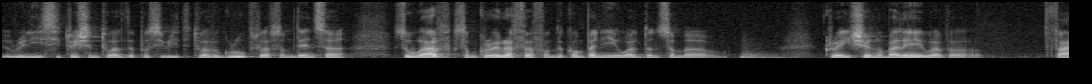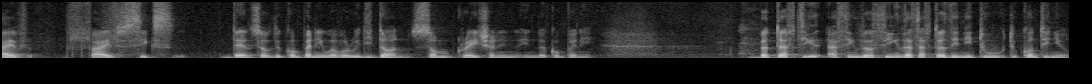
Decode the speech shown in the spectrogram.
really situation to have the possibility to have a group, to have some dancer. So we have some choreographer from the company who have done some uh, creation of ballet. We have uh, five, five, six dancers of the company who have already done some creation in, in the company. But I think, I think the thing that after they need to, to continue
